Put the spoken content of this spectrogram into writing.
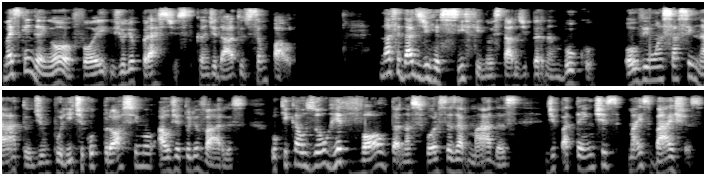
Mas quem ganhou foi Júlio Prestes, candidato de São Paulo. Na cidade de Recife, no estado de Pernambuco, houve um assassinato de um político próximo ao Getúlio Vargas, o que causou revolta nas Forças Armadas de patentes mais baixas,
